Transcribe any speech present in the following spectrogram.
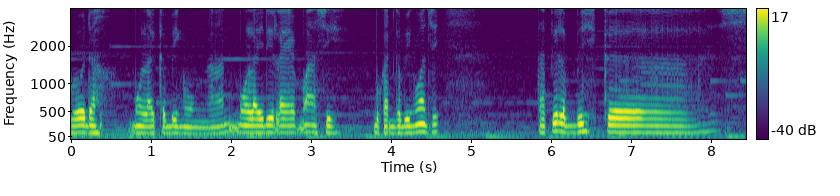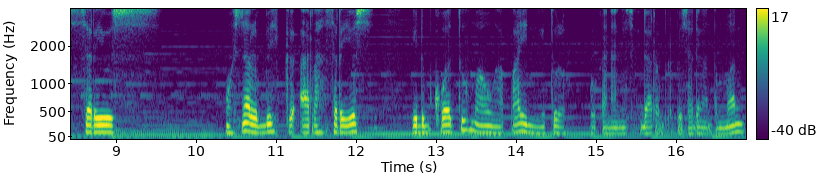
Gue udah mulai kebingungan mulai dilema sih. Bukan kebingungan sih tapi lebih ke serius maksudnya lebih ke arah serius hidup gua tuh mau ngapain gitu loh. Bukan hanya sekedar berpisah dengan teman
